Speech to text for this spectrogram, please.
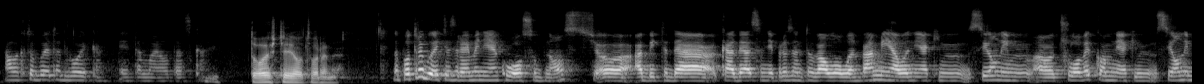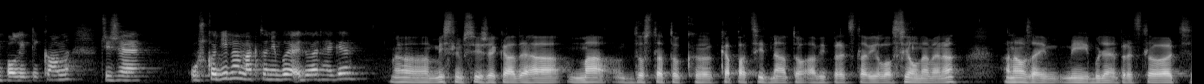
Ale kto bude tá dvojka? Je tam moja otázka. To ešte je otvorené. No potrebujete zrejme nejakú osobnosť, aby teda KDA sa neprezentovalo len vami, ale nejakým silným človekom, nejakým silným politikom. Čiže uškodí vám, ak to nebude Eduard Heger? Myslím si, že KDH má dostatok kapacít na to, aby predstavilo silné mena. A naozaj my budeme predstavovať. E,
